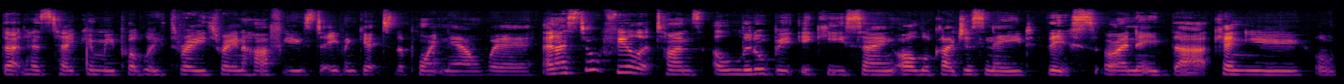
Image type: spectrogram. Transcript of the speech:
That has taken me probably three, three and a half years to even get to the point now where, and I still feel at times a little bit icky saying, oh, look, I just need this or I need that. Can you, or,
